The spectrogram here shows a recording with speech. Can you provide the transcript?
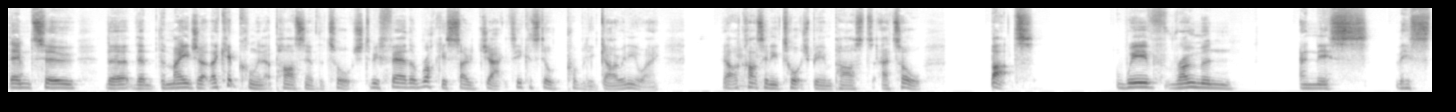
Them two, the, the the major, they kept calling it a passing of the torch. To be fair, the Rock is so jacked, he could still probably go anyway. I can't mm. see any torch being passed at all. But with Roman and this this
